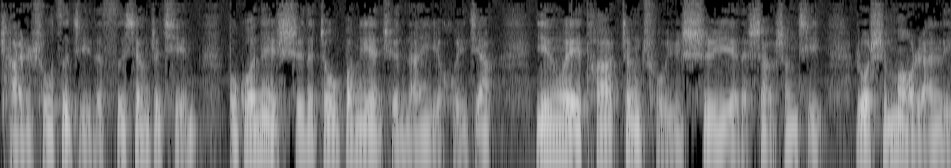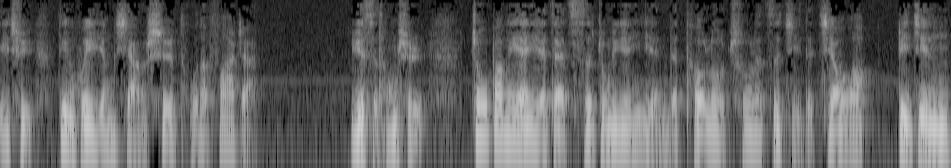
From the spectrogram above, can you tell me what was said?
阐述自己的思乡之情。不过那时的周邦彦却难以回家，因为他正处于事业的上升期，若是贸然离去，定会影响仕途的发展。与此同时，周邦彦也在词中隐隐的透露出了自己的骄傲。毕竟，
